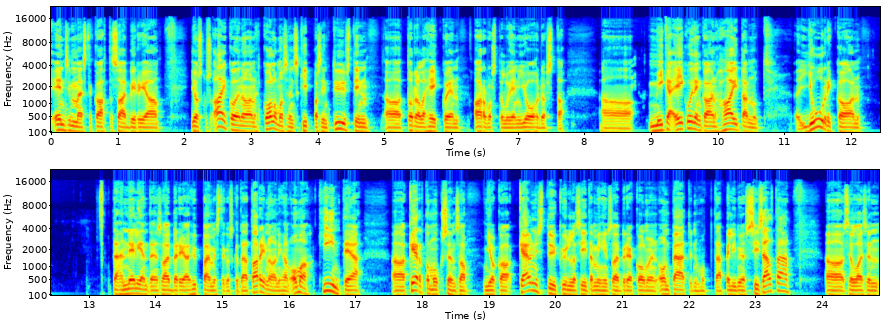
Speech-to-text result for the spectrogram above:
ensimmäistä kahta Siberiaa joskus aikoinaan. Kolmosen skippasin tyystin uh, todella heikkojen arvostelujen johdosta, uh, mikä ei kuitenkaan haitannut juurikaan – tähän neljänteen Cyberiaan hyppäämistä, koska tämä tarina on ihan oma kiinteä kertomuksensa, joka käynnistyy kyllä siitä, mihin Cyberia 3 on päätynyt, mutta tämä peli myös sisältää sellaisen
